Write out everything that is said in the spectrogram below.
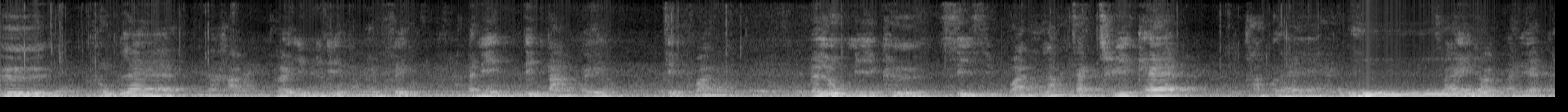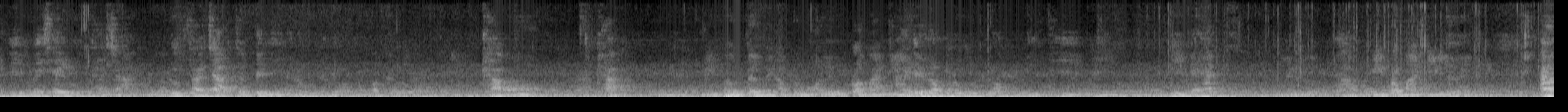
คือรูปแรกนะครับแล้ว immediate effect อันนี้ติดตามไป 7 วัน และรูปนี้คือ 40 วันหลังจากทรีแค่ครั้งแรกโอ้โหใช่ครับ อันเนี้ยอันนี้ไม่ใช่รูปทัชอัพรูปทัชอัพจะเป็นอีกรูปหนึ่งครับครับมีเพิ่มเติมไหมครับคุณหมอหรือประมาณนี้อะเดี๋ยวลองดูลองดูอีกทีมีมีไหมฮะหรือถ้ามีประมาณนี้เลย อ่า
